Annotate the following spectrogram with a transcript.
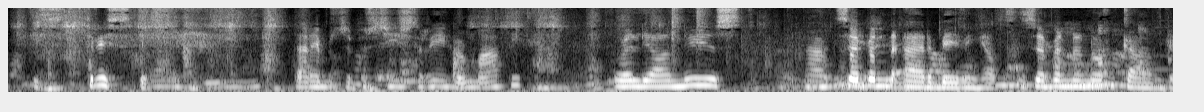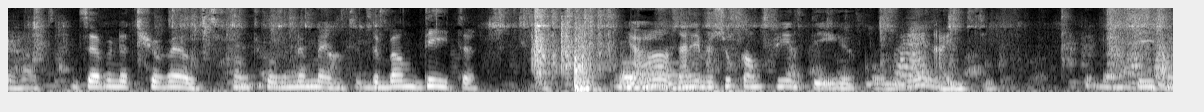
Het is tristig. Daar hebben ze precies regelmatig. Wel ja, nu is het... Ze hebben een aardbeving gehad. Ze hebben een orkaan gehad. Ze hebben het geweld van het gouvernement. De bandieten. Ja, daar hebben ze ook al veel tegengekomen hè, in Haiti. De bandieten,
